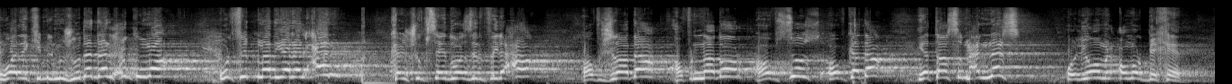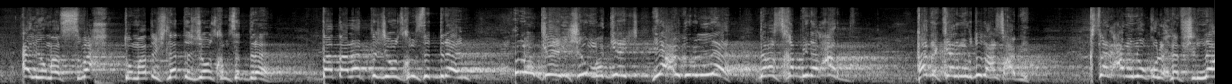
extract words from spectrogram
ولكن بالمجهودات ديال الحكومة والفطنة ديالها الآن كنشوف السيد وزير الفلاحة أو في جراده أو في الناظور أو في السوس أو في كذا يتواصل مع الناس. واليوم الأمور بخير. اليوم الصباح طوماطيش لا تتجاوز خمسة دراهم. بطاطا لا تتجاوز خمسة دراهم. ما كاينش ما كاينش. يعوذ بالله دابا سخبينا الأرض هذا كان مردود على صحابي. كثر العام نقولوا حنا فشلنا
